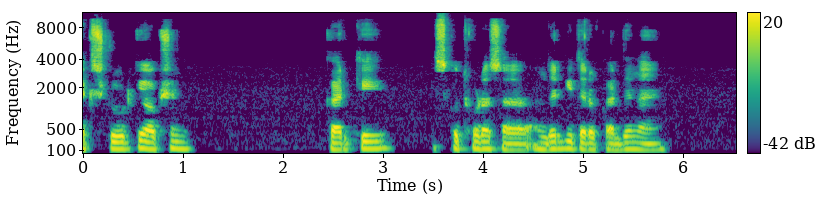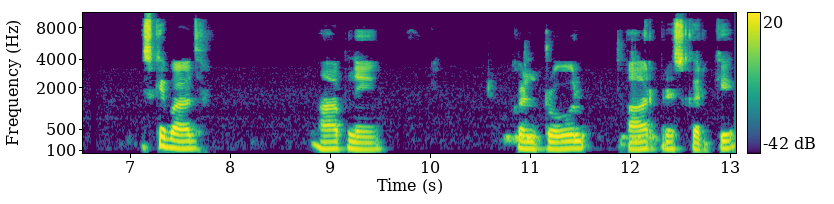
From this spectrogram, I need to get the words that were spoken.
एक्सट्रूड के ऑप्शन करके इसको थोड़ा सा अंदर की तरफ़ कर देना है। इसके बाद आपने कंट्रोल आर प्रेस करके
